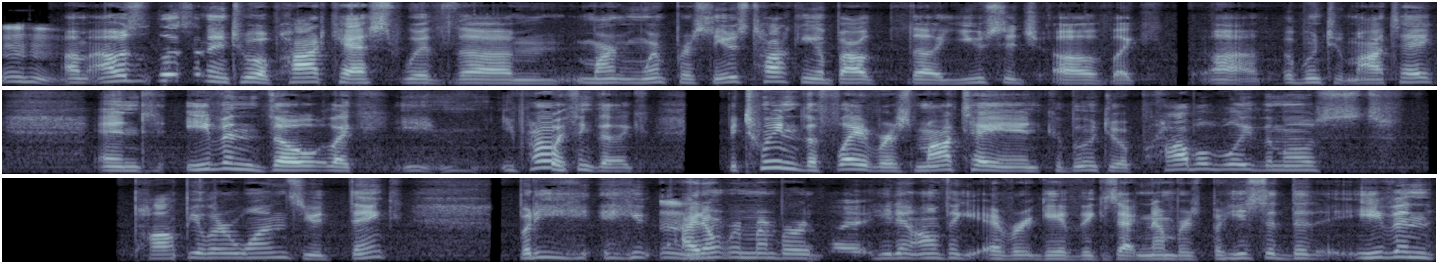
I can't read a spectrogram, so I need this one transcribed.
mhm. Um, I was listening to a podcast with um, Martin Wimpress, and he was talking about the usage of like uh, Ubuntu Mate, and even though like you, you probably think that like between the flavors, Mate and Kubuntu are probably the most popular ones you'd think. But he, he Mm. I don't remember. He didn't. I don't think he ever gave the exact numbers. But he said that even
